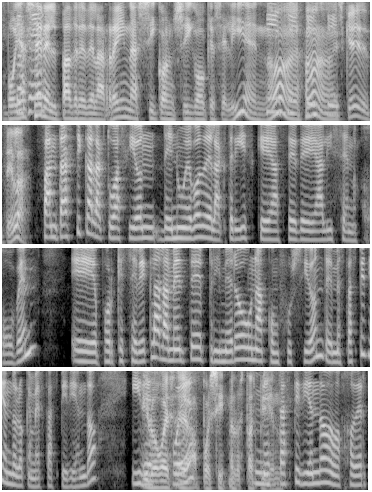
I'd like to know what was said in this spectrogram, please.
Voy a ser el padre de la reina si consigo que se líen, ¿no? sí, sí, Ajá, sí. Es que tela. Fantástica la actuación de nuevo de la actriz que hace de Alison joven, eh, porque se ve claramente primero una confusión de me estás pidiendo lo que me estás pidiendo y, Y, luego es, después eh, pues sí, me lo estás me pidiendo. estás pidiendo, joder,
